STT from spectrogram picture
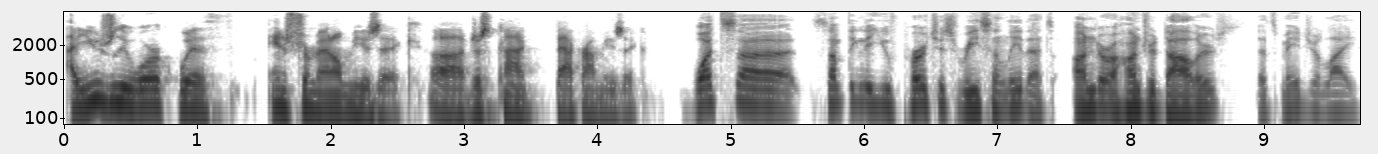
I usually work with instrumental music, uh, just kind of background music. What's uh something that you've purchased recently that's under a hundred dollars that's made your life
